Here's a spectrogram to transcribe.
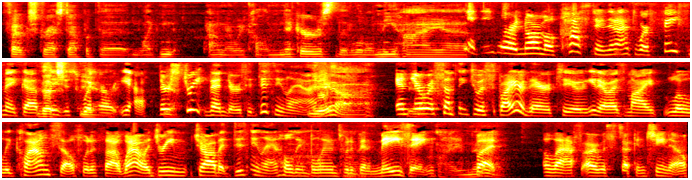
folks dressed up with the like I don't know what you call them knickers, the little knee high. Uh, Yeah, they wear a normal costume. They don't have to wear face makeup. They just wear yeah. They're Yeah. street vendors at Disneyland. yeah, And Yeah. there was something to aspire there to, you know, as my lowly clown self would have thought, wow, a dream job at Disneyland holding balloons would have been amazing. I know. But alas, I was stuck in Chino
